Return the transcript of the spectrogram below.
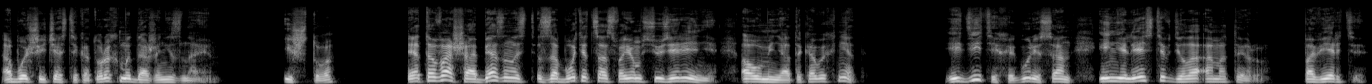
о большей части которых мы даже не знаем. И что? Это ваша обязанность заботиться о своем сюзерене, а у меня таковых нет. Идите, Хагури-сан, и не лезьте в дела Аматеру. Поверьте,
